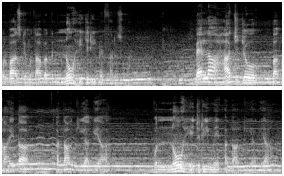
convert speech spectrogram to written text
اور بعض کے مطابق نو ہجری میں فرض ہوا۔ پہلا حج جو باقاعدہ ادا کیا گیا، وہ نو ہجری میں ادا کیا گیا۔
